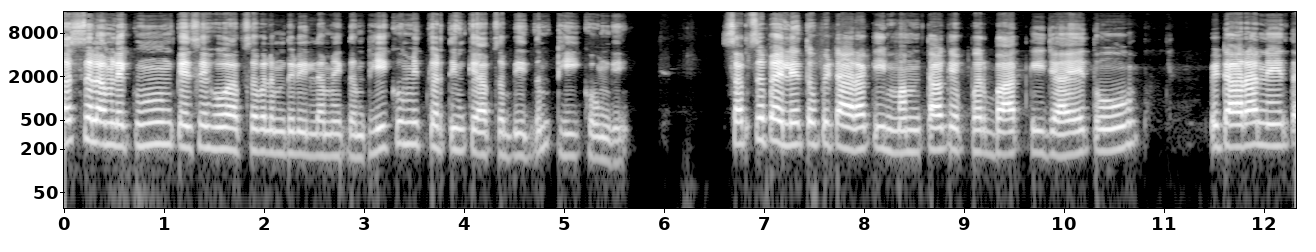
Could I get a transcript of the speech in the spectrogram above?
अस्सलाम वालेकुम। कैसे हो आप सब? अल्हम्दुलिल्लाह, मैं एकदम ठीक उम्मीद करती हूँ कि आप सब भी एकदम ठीक होंगे। सबसे पहले तो पिटारा की ममता के ऊपर बात की जाए तो पिटारा ने तो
